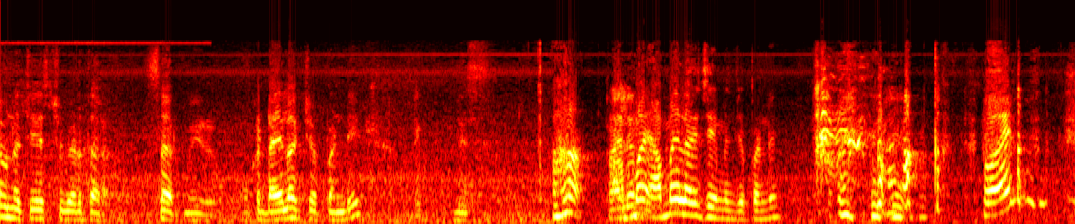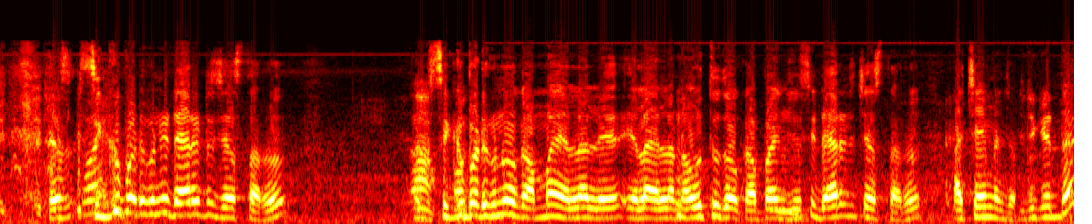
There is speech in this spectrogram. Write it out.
ఏమైనా చేసి చూపెడతారా? సార్ మీరు ఒక డైలాగ్ చెప్పండి. దిస్ అమ్మాయి అమ్మాయిలాగా చేయమని చెప్పండి. సిగ్గు పట్టుకుని డైరెక్ట్ చేస్తారు. సిగ్గు పట్టుకుని ఒక అమ్మాయి ఎలా ఎలా ఎలా నవ్వుతుందో ఒక అబ్బాయిని చూసి డైరెక్ట్ చేస్తారు. అది చేయమని చెప్పండి.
